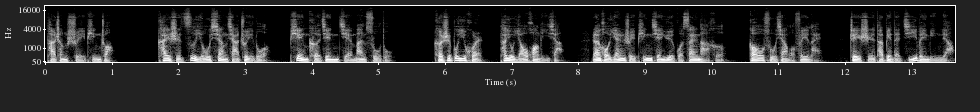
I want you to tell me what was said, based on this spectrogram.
它呈水平状，开始自由向下坠落。”片刻间减慢速度，可是不一会儿，它又摇晃了一下，然后沿水平线越过塞纳河，高速向我飞来。这时，它变得极为明亮，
